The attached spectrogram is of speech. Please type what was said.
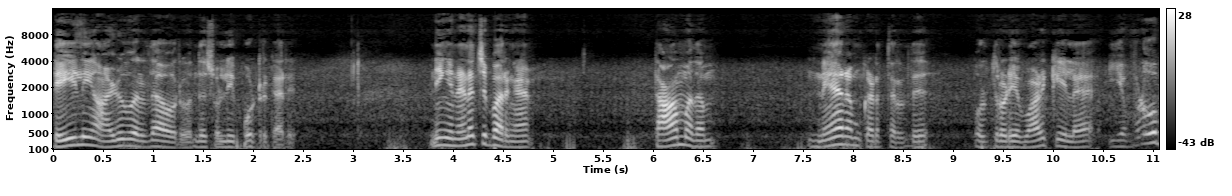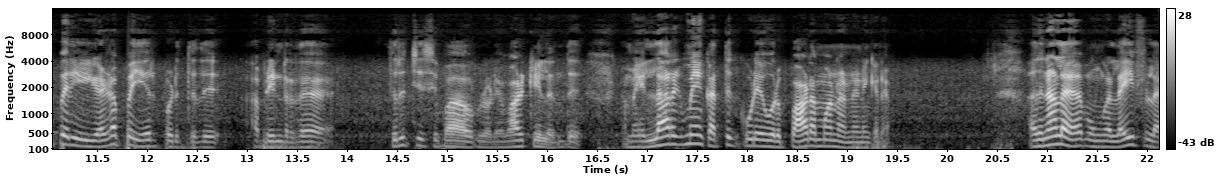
டெய்லியும் அழுவுறத அவர் வந்து சொல்லி போட்டிருக்காரு. நீங்கள் நினச்சி பாருங்கள் தாமதம் நேரம் கடத்துறது ஒருத்தருடைய வாழ்க்கையில் எவ்வளோ பெரிய இழப்பை ஏற்படுத்துது அப்படின்றத திருச்சி சிவா அவர்களுடைய வாழ்க்கையிலேருந்து நம்ம எல்லாருக்குமே கற்றுக்கக்கூடிய ஒரு பாடமாக நான் நினைக்கிறேன். அதனால் உங்கள் லைஃப்பில்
